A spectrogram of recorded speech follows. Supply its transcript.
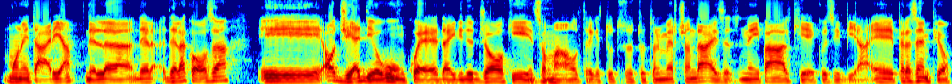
monetaria del, del, della cosa. E oggi è ovunque dai videogiochi insomma oltre che tutto, tutto il merchandise nei palchi e così via. E per esempio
